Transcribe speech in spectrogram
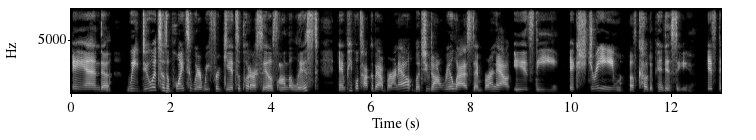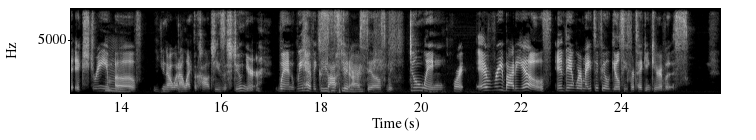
And we do it to the point to where we forget to put ourselves on the list. And people talk about burnout, but you don't realize that burnout is the extreme of codependency. It's the extreme mm. of, you know, what I like to call Jesus Jr when we have exhausted ourselves with doing for everybody else and then we're made to feel guilty for taking care of us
